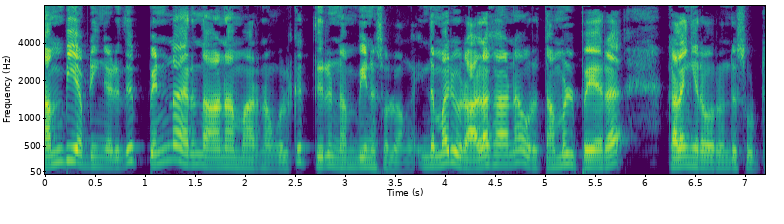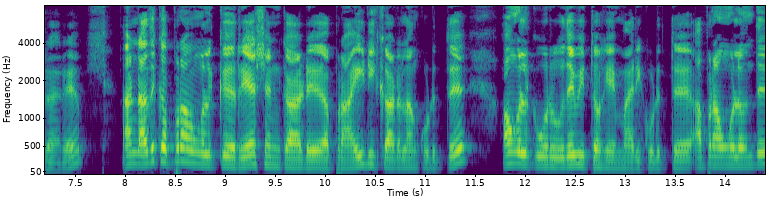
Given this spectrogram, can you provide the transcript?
நம்பி அப்படிங்கிறது பெண்ணாக இருந்து ஆணாக மாறினவங்களுக்கு திரு நம்பின்னு சொல்லுவாங்க. இந்த மாதிரி ஒரு அழகான ஒரு தமிழ் பெயரை கலைஞர் அவர் வந்து சூட்டுறாரு. அண்ட் அதுக்கப்புறம் அவங்களுக்கு ரேஷன் கார்டு அப்புறம் ஐடி கார்டெல்லாம் கொடுத்து அவங்களுக்கு ஒரு உதவித்தொகை மாதிரி கொடுத்து அப்புறம் அவங்கள வந்து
